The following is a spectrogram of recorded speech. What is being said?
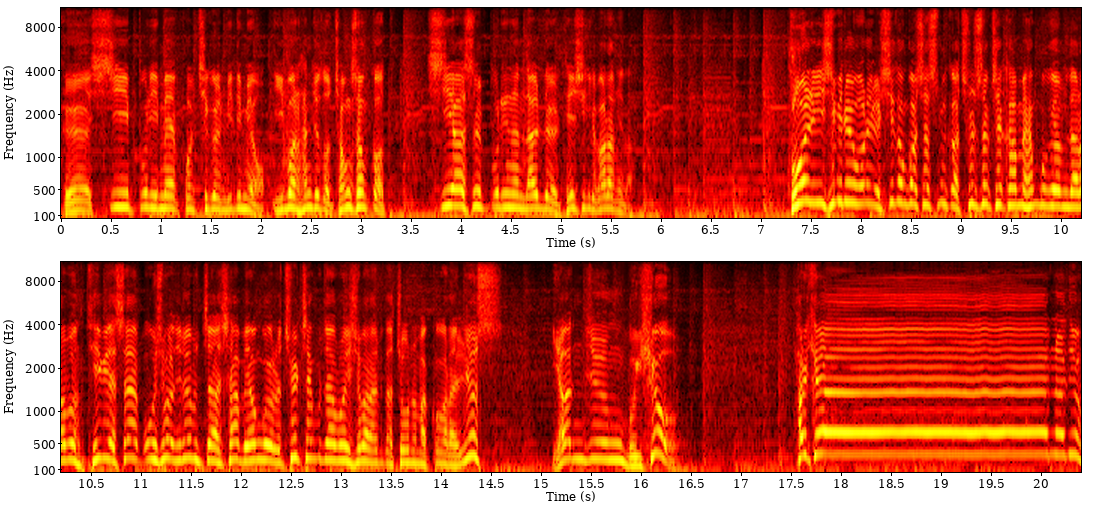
그 씨 뿌림의 법칙을 믿으며 이번 한 주도 정성껏 씨앗을 뿌리는 날들 되시길 바랍니다. 9월 21일 월요일 시동 거셨습니까? 출석 체크하면 행복이 옵니다 여러분 TBS 앱 50원 유료 문자 샵 연구일로 출첵부자 보내시기 바랍니다 좋은 음악 거라 뉴스 연중 무휴 허리케인 라디오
